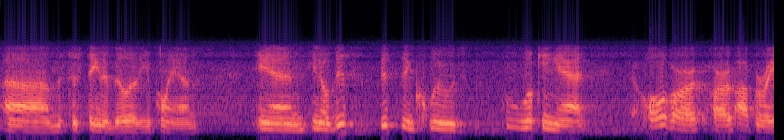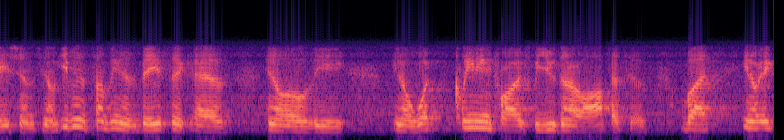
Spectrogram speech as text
um, sustainability plan, and you know this this includes looking at all of our, our operations, you know, even something as basic as, you know, the, you know, what cleaning products we use in our offices. But, you know, it,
